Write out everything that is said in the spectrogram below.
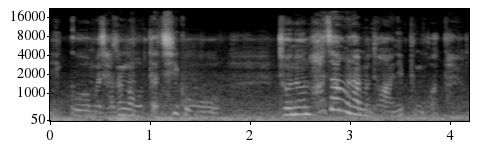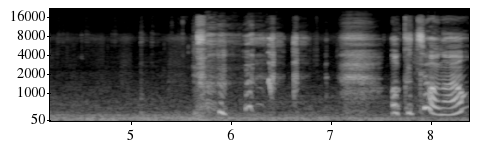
있고 뭐 자존감 없다 치고 저는 화장을 하면 더 안 이쁜 것 같아요. 아 그렇지 않아요?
